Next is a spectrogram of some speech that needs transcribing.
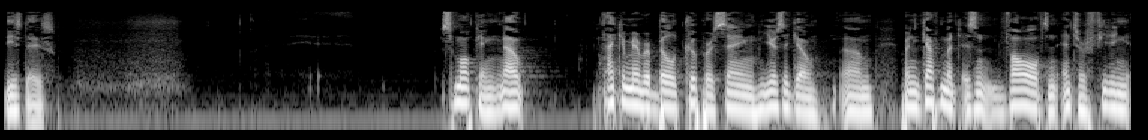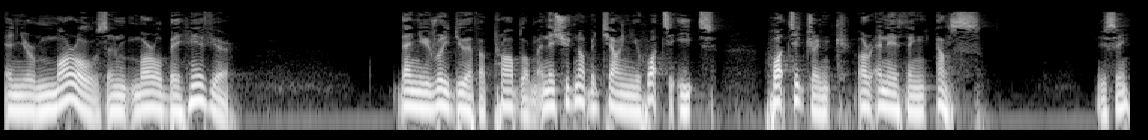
these days. Smoking. Now, I can remember Bill Cooper saying years ago, um, when government is involved in interfering in your morals and moral behavior, then you really do have a problem. And they should not be telling you what to eat, what to drink, or anything else. You see?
